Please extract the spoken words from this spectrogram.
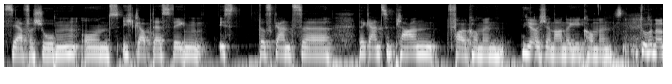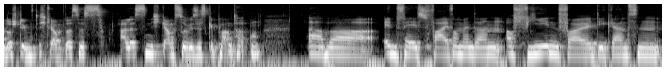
sehr verschoben. Und ich glaube, deswegen ist das ganze, der ganze Plan vollkommen ja. durcheinander gekommen. Durcheinander stimmt. Ich glaube, das ist alles nicht ganz so, wie sie es geplant hatten. Aber in Phase 5 kommen dann auf jeden Fall die ganzen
